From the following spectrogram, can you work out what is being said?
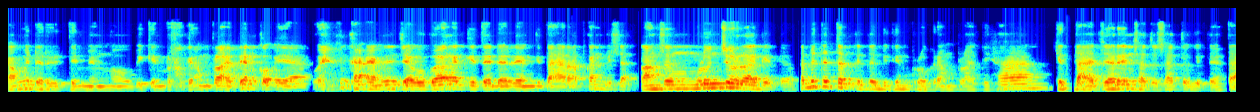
kami dari tim yang mau bikin program pelatihan kok ya UMKM-nya jauh banget gitu dari yang kita harapkan bisa langsung meluncur lah gitu. Tapi tetap kita bikin program pelatihan, kita ajarin satu-satu gitu ya. Kita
